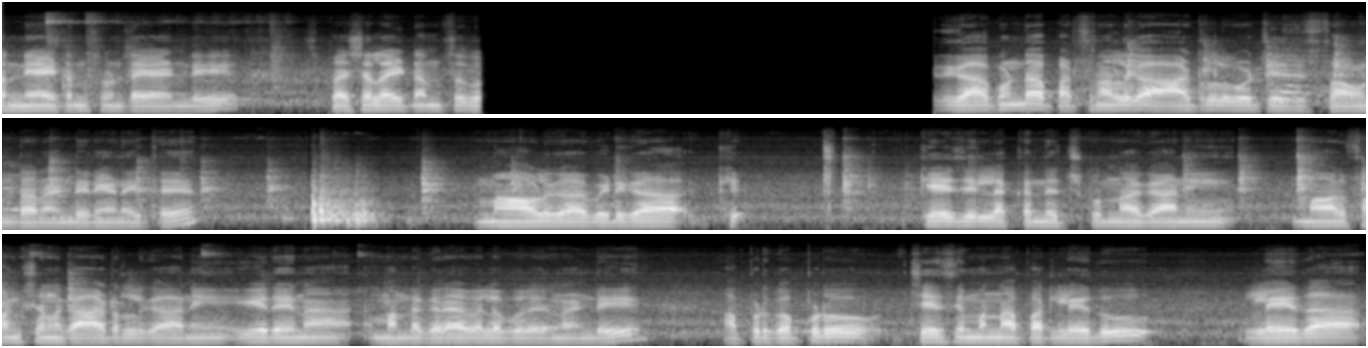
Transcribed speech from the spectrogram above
అన్ని ఐటమ్స్ ఉంటాయండి. స్పెషల్ ఐటమ్స్ ఇది కాకుండా పర్సనల్గా ఆర్డర్లు కూడా చేసిస్తూ ఉంటానండి నేనైతే. మామూలుగా విడిగా కే లెక్కన తెచ్చుకున్నా కానీ మామూలు ఫంక్షన్లకు ఆర్డర్లు కానీ ఏదైనా మన దగ్గర అవైలబుల్ ఏనండి. అప్పటికప్పుడు చేసిమన్నా పర్లేదు లేదా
